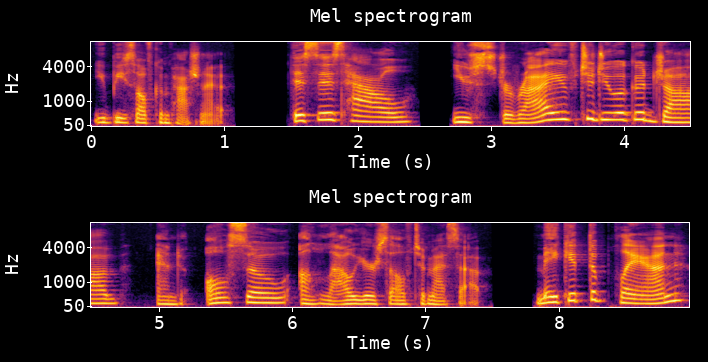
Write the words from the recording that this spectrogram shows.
you be self compassionate. This is how you strive to do a good job and also allow yourself to mess up. Make it the plan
